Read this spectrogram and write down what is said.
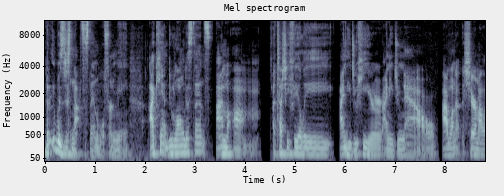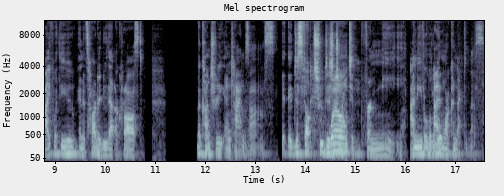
But it was just not sustainable for me. I can't do long distance. I'm um a touchy feely. I need you here. I need you now. I want to share my life with you, and it's hard to do that across the country and time zones. It, it just felt too Well- disjointed for me. I need a little I- bit more connectedness.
